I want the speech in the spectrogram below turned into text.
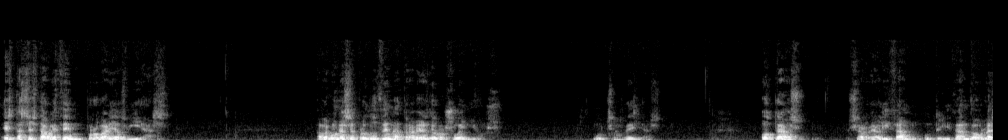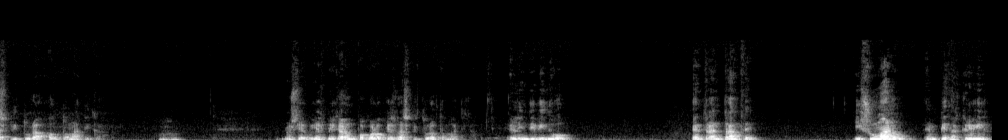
Estas se establecen por varias vías. Algunas se producen a través de los sueños, muchas de ellas. Otras se realizan utilizando la escritura automática. No sé, voy a explicar un poco lo que es la escritura automática. El individuo entra en trance y su mano empieza a escribir.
